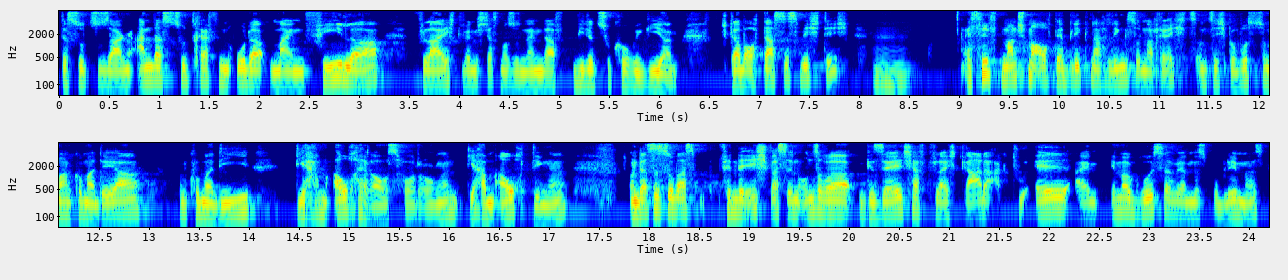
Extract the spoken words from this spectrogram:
das sozusagen anders zu treffen oder meinen Fehler vielleicht, wenn ich das mal so nennen darf, wieder zu korrigieren. Ich glaube, auch das ist wichtig. Mhm. Es hilft manchmal auch der Blick nach links und nach rechts und sich bewusst zu machen, guck mal, der und guck mal die, die haben auch Herausforderungen, die haben auch Dinge. Und das ist sowas, finde ich, was in unserer Gesellschaft vielleicht gerade aktuell ein immer größer werdendes Problem ist,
